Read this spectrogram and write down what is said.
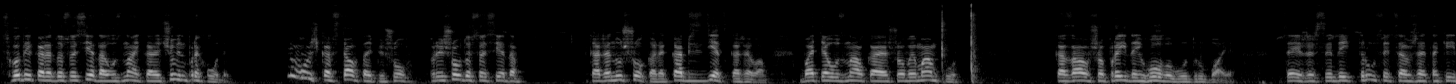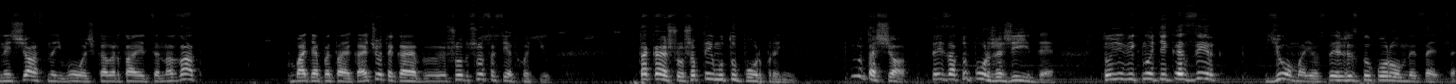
сходи, каже, до сусіда, узнай, каже, що він приходив. Ну, Вовочка встав та й пішов. Прийшов до сусіда. Каже, ну що, каже, капздець, каже вам. Батя узнав, каже, що ви мамку казав, що прийде й голову одрубає. Цей же сидить, труситься вже такий нещасний, Вовочка вертається назад. Батя питає, каже, що ти каже, що, що сусід хотів? Та каже, що, щоб ти йому тупор приніс. Ну та щас, цей за тупор же ж йде. То й вікно тільки зирк, йомайо, цей же з тупором несеться.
